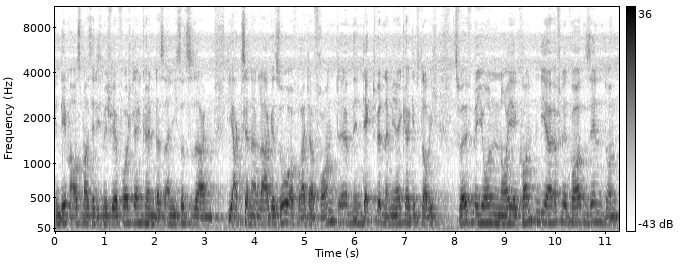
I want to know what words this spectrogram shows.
in dem Ausmaß hätte ich es mir schwer vorstellen können, dass eigentlich sozusagen die Aktienanlage so auf breiter Front äh, entdeckt wird. In Amerika gibt es, glaube ich, 12 Millionen neue Konten, die eröffnet worden sind. Und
